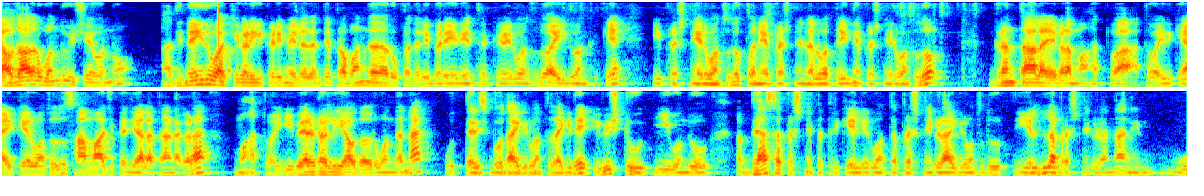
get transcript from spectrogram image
ಯಾವುದಾದ್ರೂ ಒಂದು ವಿಷಯವನ್ನು ಹದಿನೈದು ವಾಕ್ಯಗಳಿಗೆ ಕಡಿಮೆ ಇಲ್ಲದಂತೆ ಪ್ರಬಂಧದ ರೂಪದಲ್ಲಿ ಬರೆಯಿರಿ ಅಂತ ಕೇಳಿರುವಂಥದ್ದು ಐದು ಅಂಕಕ್ಕೆ ಈ ಪ್ರಶ್ನೆ ಇರುವಂಥದ್ದು. ಕೊನೆಯ ಪ್ರಶ್ನೆ, ನಲವತ್ತೈದನೇ ಪ್ರಶ್ನೆ ಇರುವಂಥದ್ದು. ಗ್ರಂಥಾಲಯಗಳ ಮಹತ್ವ ಅಥವಾ ಇದಕ್ಕೆ ಆಯ್ಕೆ ಇರುವಂಥದ್ದು ಸಾಮಾಜಿಕ ಜಾಲತಾಣಗಳ ಮಹತ್ವ. ಇವೆರಡರಲ್ಲಿ ಯಾವುದಾದ್ರೂ ಒಂದನ್ನು ಉತ್ತರಿಸಬಹುದಾಗಿರುವಂಥದ್ದಾಗಿದೆ ಇವಿಷ್ಟು ಈ ಒಂದು ಅಭ್ಯಾಸ ಪ್ರಶ್ನೆ ಪತ್ರಿಕೆಯಲ್ಲಿರುವಂಥ ಪ್ರಶ್ನೆಗಳಾಗಿರುವಂಥದ್ದು ಈ ಎಲ್ಲ ಪ್ರಶ್ನೆಗಳನ್ನು ನೀವು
